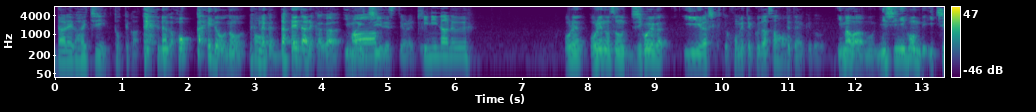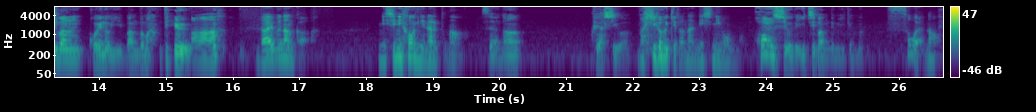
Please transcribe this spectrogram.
誰が1位取ってか。なんか北海道の、うんなんか誰々かが今1位ですって言われて気。になる。俺、俺のその地声がいいらしくて褒めてくださってたんやけど、今はもう西日本で一番声のいいバンドマンっていう、ああ、だいぶなんか、西日本になるとな。そうやな。悔しいわ。まあ広いけどな、西日本も。本州で一番でもいいけどな。そうやな。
